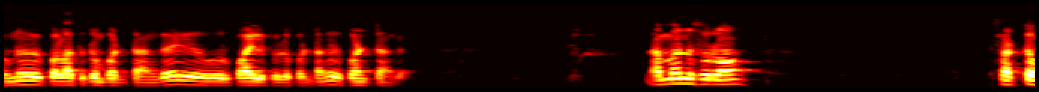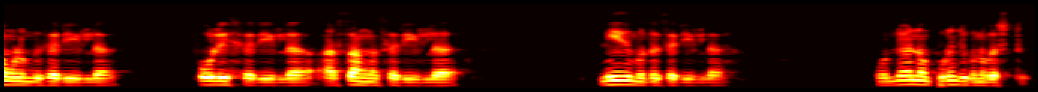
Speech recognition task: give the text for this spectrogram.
ஒன்று பலாத்காரம் பண்ணிட்டாங்க ஒரு பாலியல் தொழில் பண்ணிட்டாங்க இது பண்ணிட்டாங்க. நம்ம என்ன சொல்கிறோம் சட்டம் ஒழுங்கு சரியில்லை போலீஸ் சரியில்லை அரசாங்கம் சரியில்லை நீதிமன்றம் சரியில்லை. ஒன்றே நம்ம புரிஞ்சுக்கணும் ஃபஸ்ட்டு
